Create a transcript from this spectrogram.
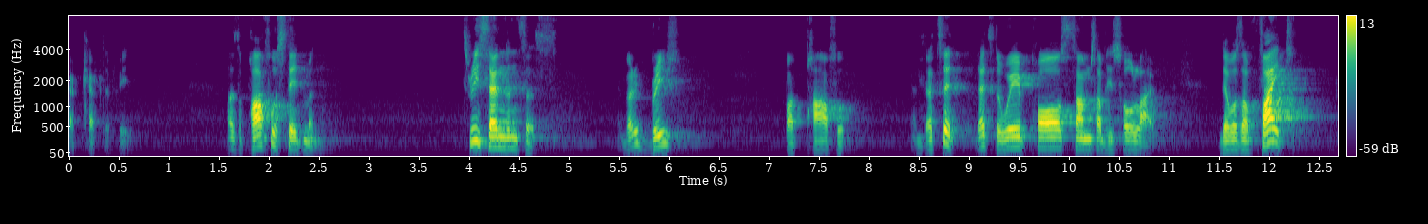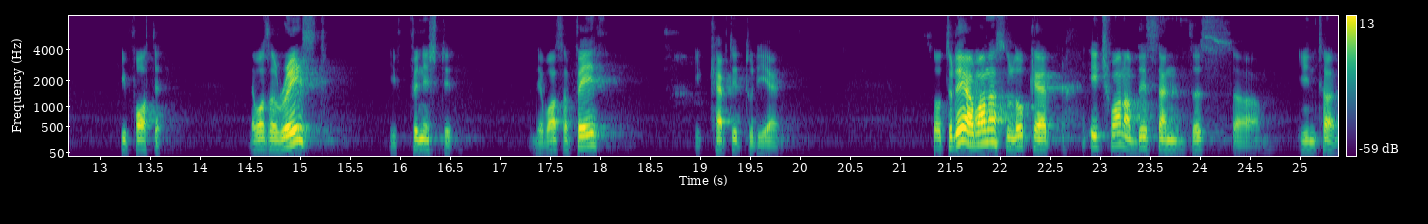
I've kept the faith. That's a powerful statement. Three sentences, very brief, but powerful. And that's it. That's the way Paul sums up his whole life. There was a fight, he fought it. There was a race, he finished it. There was a faith, he kept it to the end. So today I want us to look at each one of these sentences uh, in turn.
